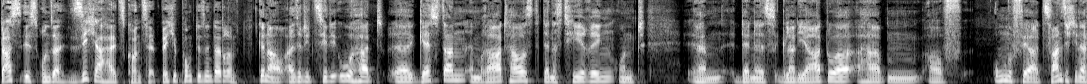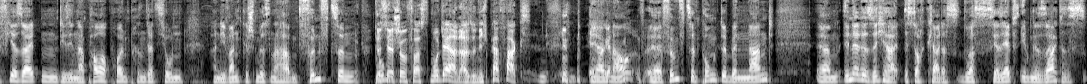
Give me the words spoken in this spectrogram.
das ist unser Sicherheitskonzept. Welche Punkte sind da drin? Genau, also die CDU hat äh, gestern im Rathaus Dennis Thering und ähm, Dennis Gladiator haben auf ungefähr 20 DIN A4 Seiten, die sie in einer PowerPoint-Präsentation an die Wand geschmissen haben. 15 Das ist ja schon fast modern, also nicht per Fax. Ja, genau. 15 äh, Punkte benannt. Ähm, innere Sicherheit ist doch klar, das, du hast es ja selbst eben gesagt, das ist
